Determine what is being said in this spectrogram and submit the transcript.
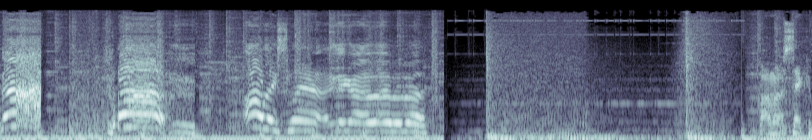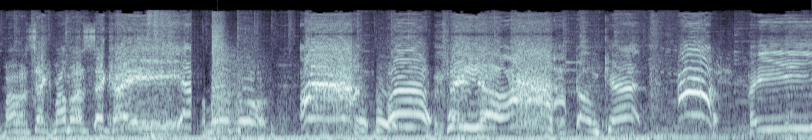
ah! Ah! Oh, they slam! They got. Mama sick! Mama sick! Mama sick! Hey! America! Ah! Ah! Hey! Ah! Dumb cat! Ah! Hey!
